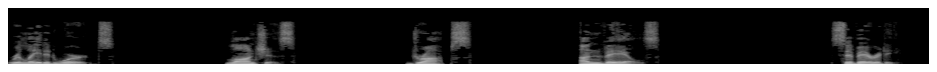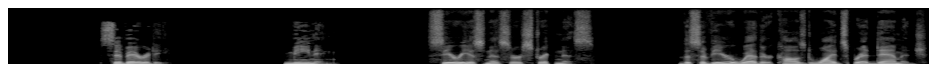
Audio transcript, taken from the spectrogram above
Related words. Launches. Drops. Unveils. Severity. Severity. Meaning. Seriousness or strictness. The severe weather caused widespread damage.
